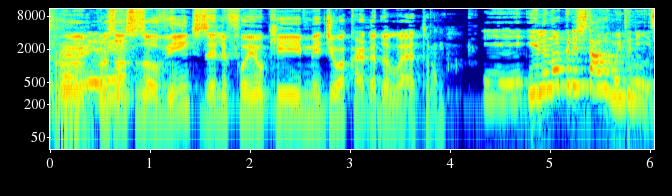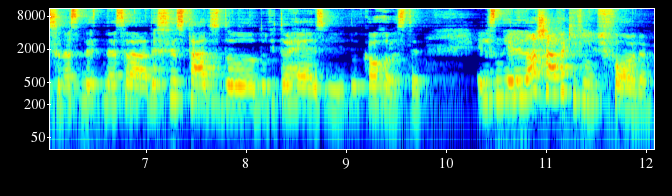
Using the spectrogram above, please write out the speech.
pro, ele... pros nossos ouvintes, ele foi o que mediu a carga do elétron. E, e, ele não acreditava muito nisso, nessa, nessa, nesses resultados do, do Victor Hess e do Carl Huster. Ele, ele não achava que vinha de fora.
